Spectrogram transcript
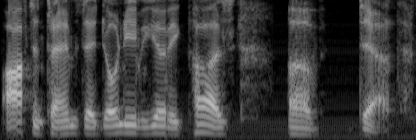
Oftentimes, they don't even give a cause of death.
